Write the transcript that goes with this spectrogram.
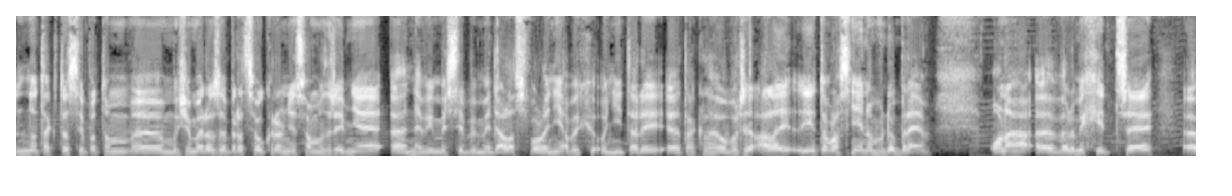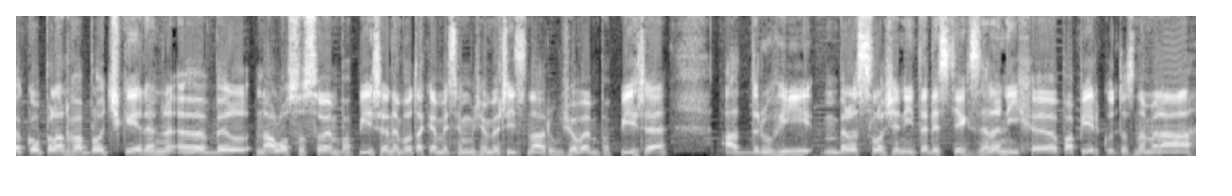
No tak to si potom uh, můžeme rozebrat soukromně samozřejmě. Uh, nevím, jestli by mi dala svolení, abych o ní tady uh, takhle hovořil, ale je to vlastně jenom v dobrém. Ona velmi chytře koupila dva bločky, jeden byl na lososovém papíře, nebo také my si můžeme říct na růžovém papíře, a druhý byl složený tedy z těch zelených uh, papírků, to znamená,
